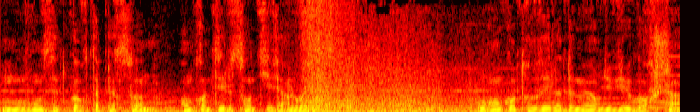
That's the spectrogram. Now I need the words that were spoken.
N'ouvrons cette porte à personne. Empruntez le sentier vers l'ouest. Vous rencontrerez la demeure du vieux Gorchin.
